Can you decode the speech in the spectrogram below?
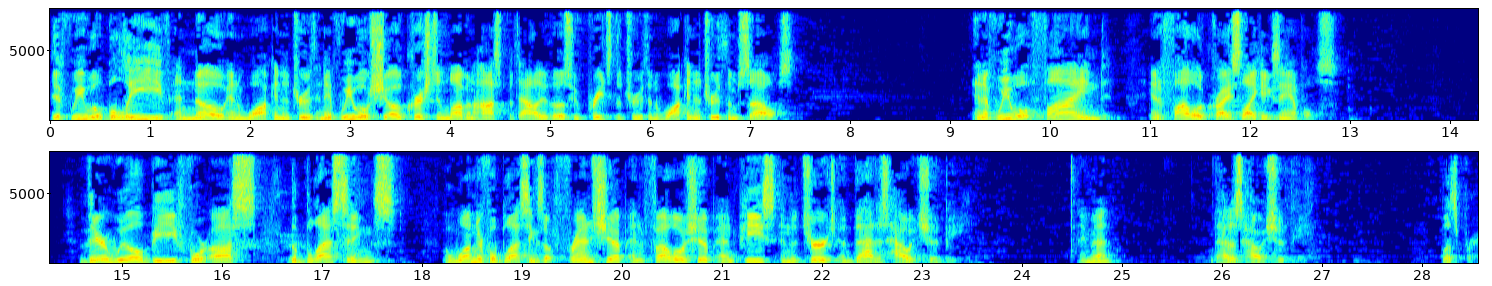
if we will believe and know and walk in the truth, and if we will show Christian love and hospitality to those who preach the truth and walk in the truth themselves, and if we will find and follow Christ like examples, there will be for us the blessings, the wonderful blessings of friendship and fellowship and peace in the church, and that is how it should be. Amen? That is how it should be. Let's pray.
